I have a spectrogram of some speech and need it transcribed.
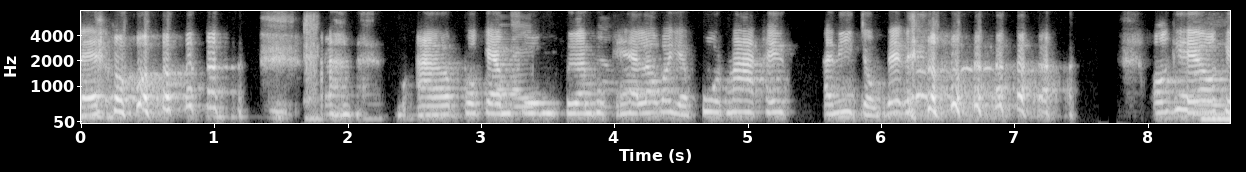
แล้วอ่าโปรแกรมซูมเตือนครูแคนแล้วว่าอย่าพูดมากให้ อันนี้จบได้แล้วโอเคโอเค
